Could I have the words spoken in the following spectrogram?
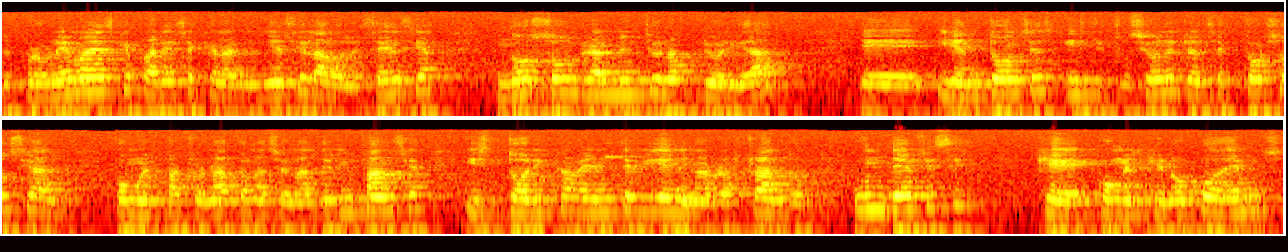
El problema es que parece que la niñez y la adolescencia no son realmente una prioridad eh, y entonces instituciones del sector social como el Patronato Nacional de la Infancia históricamente vienen arrastrando un déficit que, con el que no podemos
